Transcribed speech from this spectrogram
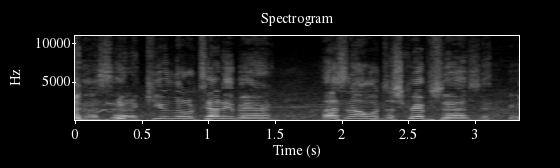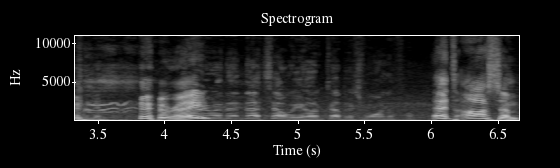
And I said, "A cute little teddy bear? That's not what the script says." right? anyway, that, that's how we hooked up. It's wonderful. That's awesome.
